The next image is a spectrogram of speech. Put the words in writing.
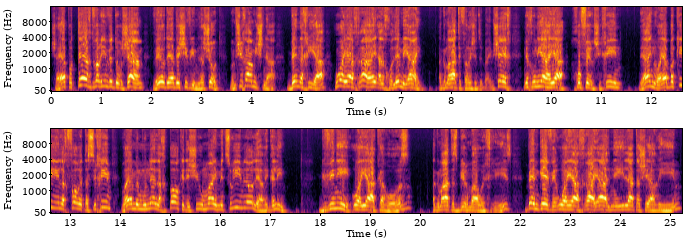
שהיה פותח דברים ודורשם, ויודע בשבעים לשון. ממשיכה המשנה, בן אחיה, הוא היה אחראי על חולה מיין. הגמרא תפרש את זה בהמשך. נחוניה היה חופר שיחין, דהיינו היה בקיא לחפור את השיחים, והוא היה ממונה לחפור כדי שיהיו מים מצויים לעולי הרגלים. גביני הוא היה הכרוז, הגמרא תסביר מה הוא הכריז. בן גבר הוא היה אחראי על נעילת השערים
